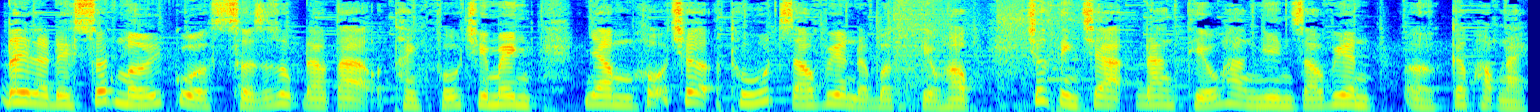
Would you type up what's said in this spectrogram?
Đây là đề xuất mới của Sở Giáo dục Đào tạo thành phố Hồ Chí Minh nhằm hỗ trợ thu hút giáo viên ở bậc tiểu học trước tình trạng đang thiếu hàng nghìn giáo viên ở cấp học này.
